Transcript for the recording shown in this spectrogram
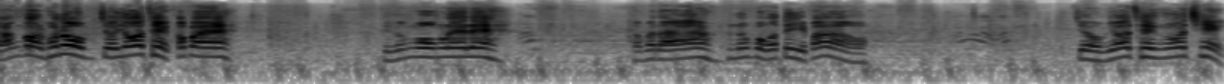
ยังก่อนพ่อหนุ่มเจอยอดเทคเข้าไป ถึงก็งงเลยเด้ธรรมดาเรื่องปกติเปล่าเจอผมยอดเทคยอดเช็ค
